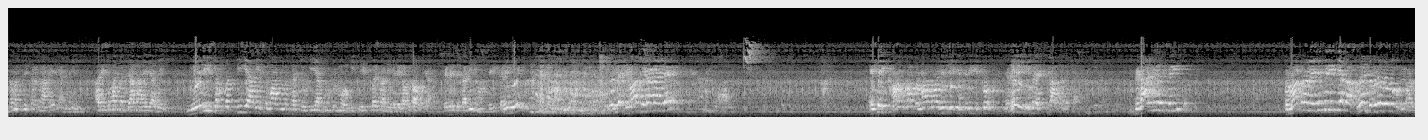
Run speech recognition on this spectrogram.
नमस्ते करना है या नहीं? आर्य समाज में जाना है या नहीं? मेरी संपत्ति आर्य समाज में खर्च होगी या गुरुकुल में होगी, एक पैसा नहीं मिलेगा, बताओ क्या? से कभी नमस्ते ही करेंगे। दिमाग ठिकाना है? ऐसे ही खान का परमात्मा ज़िंदगी के शरीर को रेल की तरह खराब कर लेता है बिगाड़ नहीं शरीर को परमात्मा ने ऐसे शरीर स्वयं झगड़े दोनों को बिगाड़ो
